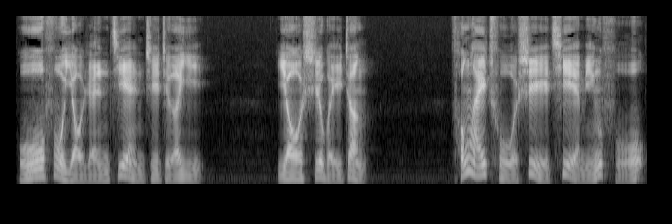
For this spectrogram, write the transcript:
无复有人见之者矣。有诗为证：从来处事窃名符，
